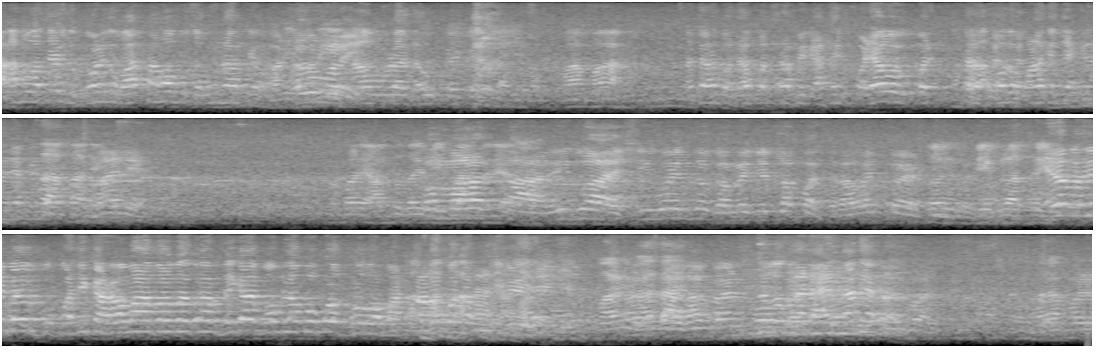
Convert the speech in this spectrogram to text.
આનો અત્યારે દુકાની તો વાત કરવા હું જવું ના કહેવાય ખરું મળી આ ઉડા જવું કઈ કઈ લાગે અત્યારે બધા પથરા ભેગા થઈ પડ્યા હોય ઉપર બધો કે કે કે તો મારા તારી જો આયસી હોય તો ગમે જેટલા પથરા હોય તો એટલું. ભેગા પછી પછી કાઢવામાં આવે બરાબર બરાબર બોમ્બ લાવવો પડો ફોડવા માટે મારી વાત. મારા પર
